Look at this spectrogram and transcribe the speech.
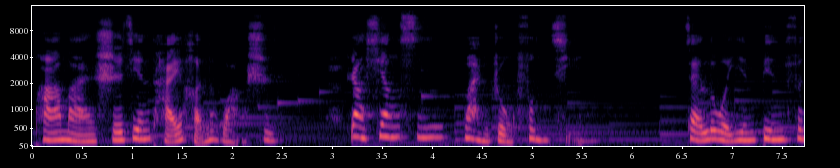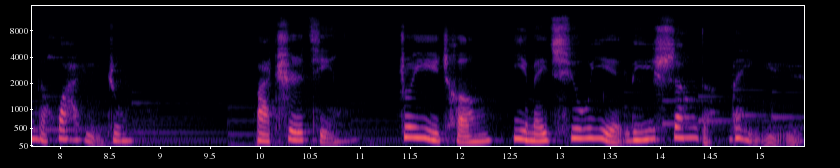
爬满时间苔痕的往事，让相思万种风情，在落英缤纷的花雨中，把痴情追忆成一枚秋叶离殇的泪雨。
